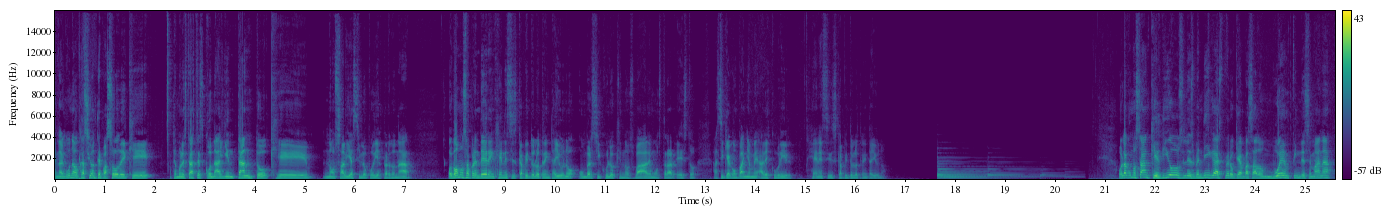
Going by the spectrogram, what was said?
¿En alguna ocasión te pasó de que te molestaste con alguien tanto que no sabías si lo podías perdonar? Hoy vamos a aprender en Génesis capítulo 31 un versículo que nos va a demostrar esto. Así que acompáñame a descubrir Génesis capítulo 31. Hola, ¿cómo están? Que Dios les bendiga. Espero que hayan pasado un buen fin de semana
